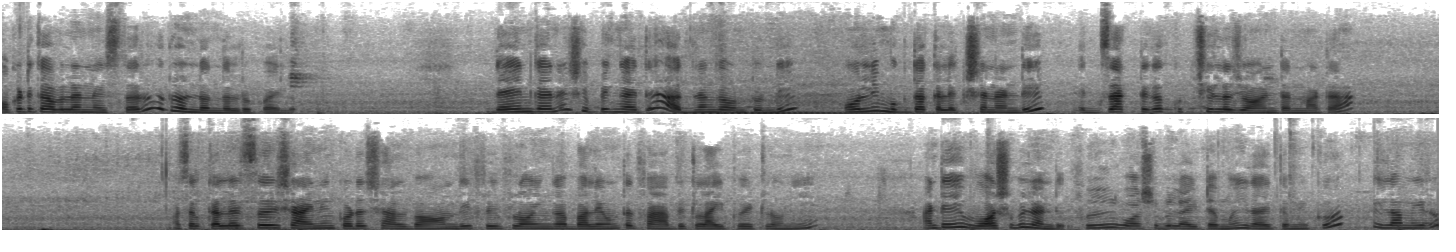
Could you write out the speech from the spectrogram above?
ఒకటి కావాలన్నా ఇస్తారు రెండు వందల రూపాయలు. దేనికైనా షిప్పింగ్ అయితే అదనంగా ఉంటుంది. ఓన్లీ ముగ్ధా కలెక్షన్ అండి. ఎగ్జాక్ట్గా కుర్చీల జాయింట్ అన్నమాట. అసలు కలర్స్ షైనింగ్ కూడా చాలా బాగుంది. ఫ్రీ ఫ్లోయింగ్గా భలే ఉంటుంది ఫ్యాబ్రిక్ లైట్ వెయిట్లోని అంటే వాషబుల్ అండి. ఫుల్ వాషబుల్ ఐటమ్ ఇదైతే మీకు. ఇలా మీరు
